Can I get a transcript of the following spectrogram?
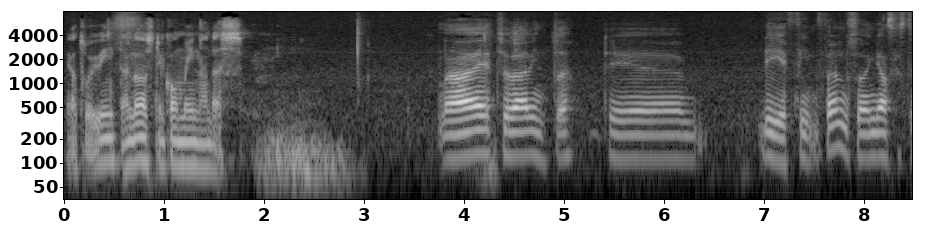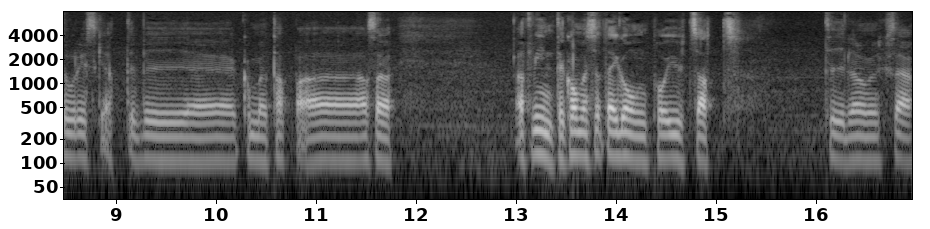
Jag tror ju inte en lösning kommer innan dess. Nej, tyvärr inte. Det det finns väl ändå en ganska stor risk att vi eh, kommer tappa, alltså att vi inte kommer sätta igång på utsatt tid om man ska säga.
